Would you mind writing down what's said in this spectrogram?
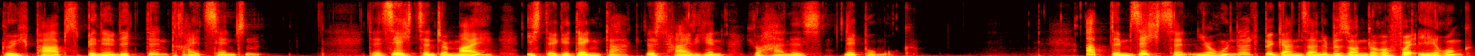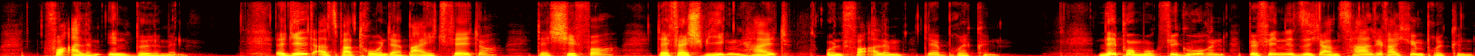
durch Papst Benedikt XIII. Der 16. Mai ist der Gedenktag des heiligen Johannes Nepomuk. Ab dem 16. Jahrhundert begann seine besondere Verehrung, vor allem in Böhmen. Er gilt als Patron der Beichtväter, der Schiffer, der Verschwiegenheit und vor allem der Brücken. Nepomuk-Figuren befinden sich an zahlreichen Brücken,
